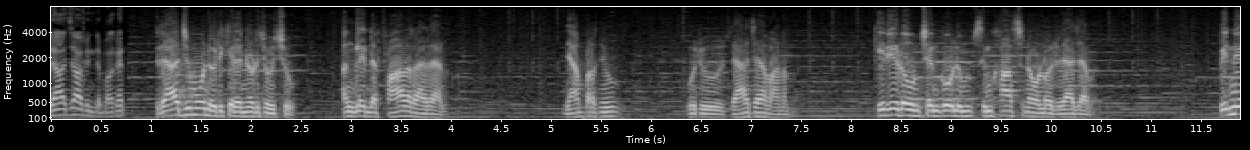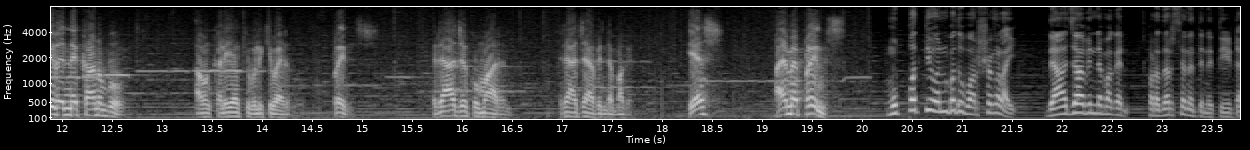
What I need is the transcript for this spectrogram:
രാജാവിന്റെ മകൻ. രാജുമോൻ ഒരിക്കൽ എന്നോട് ചോദിച്ചു അങ്കിളിന്റെ ഫാദർ ആരാണ്? ഞാൻ പറഞ്ഞു ഒരു രാജാവാണെന്ന്. കിരീടവും ചെങ്കോലും സിംഹാസനവും ഉള്ള ഒരു രാജാവ്. പിന്നീട് എന്നെ കാണുമ്പോൾ അവൻ കളിയാക്കി വിളിക്കുമായിരുന്നു. പ്രിൻസ് രാജകുമാരൻ രാജാവിന്റെ മകൻ. Yes I am a prince മുപ്പത്തിയൊൻപത് വർഷങ്ങളായി രാജാവിന്റെ മകൻ പ്രദർശനത്തിനെത്തിയിട്ട്.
